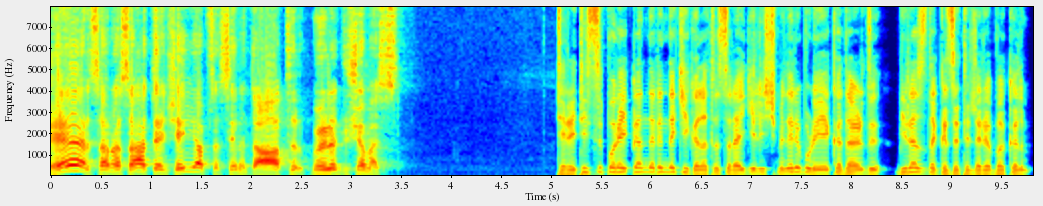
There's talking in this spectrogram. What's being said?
Eğer sana zaten şey yapsa seni dağıtır. Böyle düşemezsin. TRT Spor ekranlarındaki Galatasaray gelişmeleri buraya kadardı. Biraz da gazetelere bakalım.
